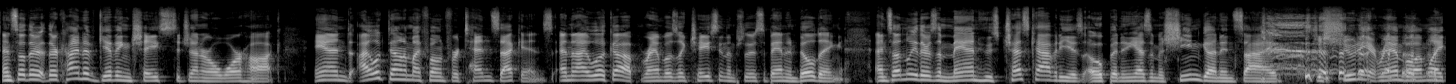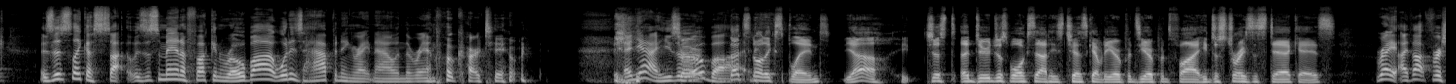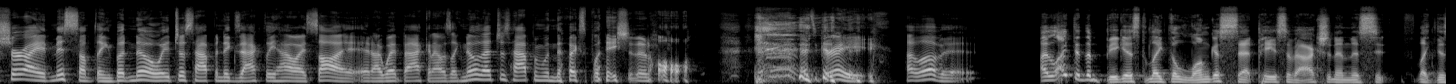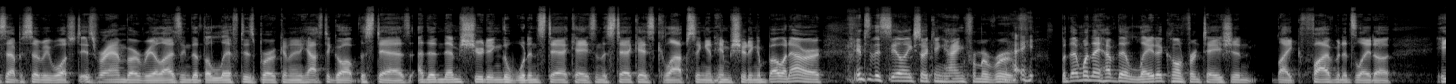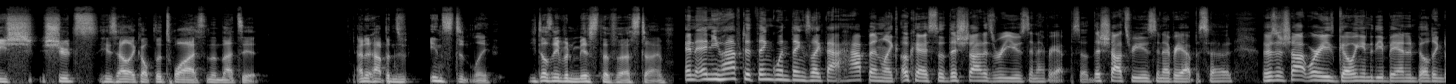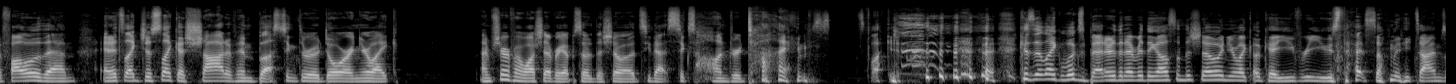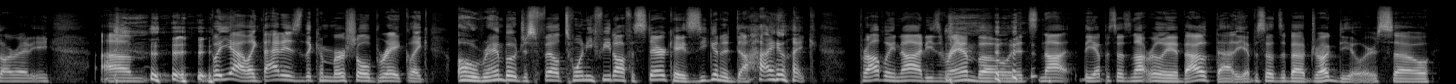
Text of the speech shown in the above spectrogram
And so they're they're kind of giving chase to General Warhawk. And I look down at my phone for 10 seconds, and then I look up. Rambo's like chasing them through this abandoned building, and suddenly there's a man whose chest cavity is open, and he has a machine gun inside, just shooting at Rambo. I'm like, is this like a is this a man a fucking robot? What is happening right now in the Rambo cartoon? and yeah, he's So a robot. That's not explained. Yeah. He just a dude just walks out, his chest cavity opens, he opens fire, he destroys the staircase. Right. I thought for sure I had missed something, but no, it just happened exactly how I saw it. And I went back and I was like, no, that just happened with no explanation at all. That's great. I love it. I like that the biggest, like the longest set piece of action in this, like this episode we watched, is Rambo realizing that the lift is broken and he has to go up the stairs, and then them shooting the wooden staircase and the staircase collapsing, and him shooting a bow and arrow into the ceiling so it can hang from a roof. Right. But then when they have their later confrontation, like five minutes later, he sh- shoots his helicopter twice, and then that's it, and it happens instantly. He doesn't even miss the first time. And and you have to think when things like that happen, like, okay, so this shot is reused in every episode. This shot's reused in every episode. There's a shot where he's going into the abandoned building to follow them, and it's like just like a shot of him busting through a door, and you're like, I'm sure if I watched every episode of the show, I would see that 600 times. It's fucking because it like looks better than everything else in the show, and you're like, okay, you've reused that so many times already. Um, but yeah, like that is the commercial break. Like, oh, Rambo just fell 20 feet off a staircase. Is he gonna die? like, probably not. He's Rambo, and it's not. The episode's not really about that. The episode's about drug dealers. So,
